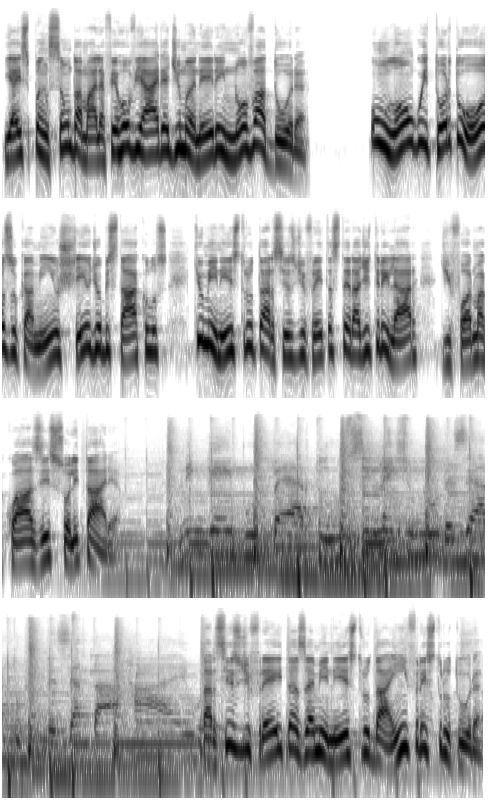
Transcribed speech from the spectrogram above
e a expansão da malha ferroviária de maneira inovadora. Um longo e tortuoso caminho cheio de obstáculos que o ministro Tarcísio de Freitas terá de trilhar de forma quase solitária. Ninguém por perto, deserto, deserta Tarcísio de Freitas é ministro da Infraestrutura.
